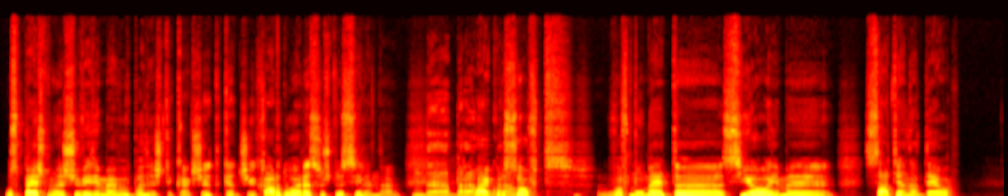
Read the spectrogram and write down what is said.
Успешно е, ще видим в бъдеще как ще е, така че хардуера също е силен на да, браво, Microsoft. Браво. В момента CEO им е Сатя Надела.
